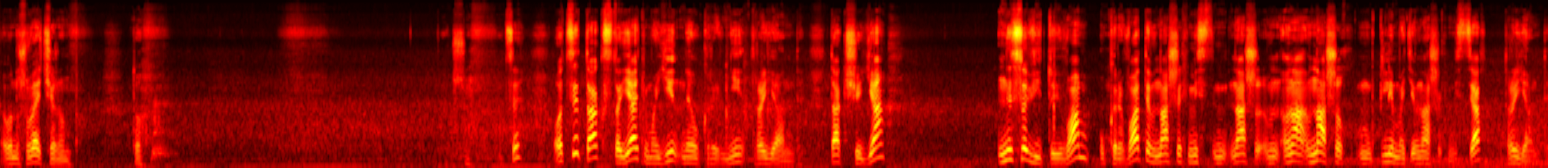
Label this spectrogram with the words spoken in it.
воно ж вечором. То Оце, оце так стоять мої неукривні троянди. Так що я не совітую вам укривати в наших місць, наш, в наших кліматі, в наших місцях троянди.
